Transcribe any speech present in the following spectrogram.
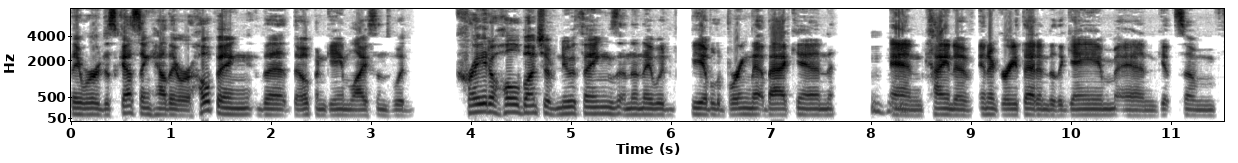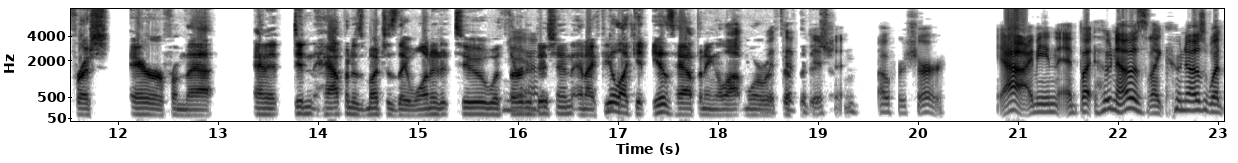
they were discussing how they were hoping that the open game license would create a whole bunch of new things and then they would be able to bring that back in Mhm. and kind of integrate that into the game and get some fresh air from that. And it didn't happen as much as they wanted it to with third Yeah. edition. And I feel like it is happening a lot more with, with fifth, edition. oh for sure yeah i mean eh, but who knows like who knows what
